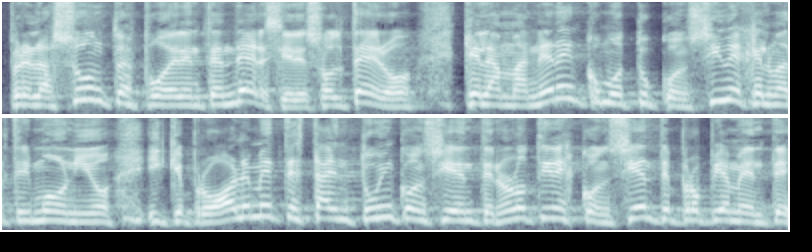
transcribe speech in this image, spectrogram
Pero el asunto es poder entender, si eres soltero, que la manera en cómo tú concibes el matrimonio y que probablemente está en tu inconsciente, no lo tienes consciente propiamente,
